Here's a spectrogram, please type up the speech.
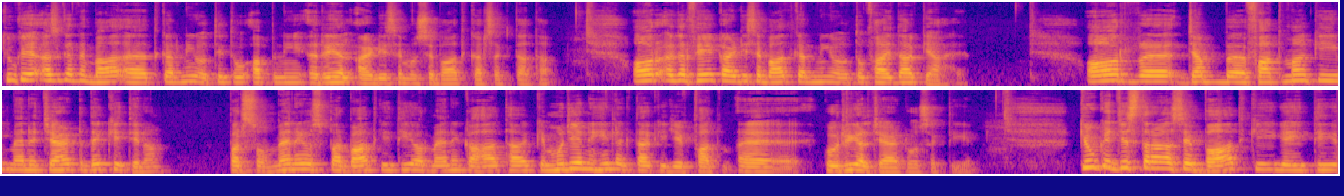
کیونکہ اصغر نے بات کرنی ہوتی تو اپنی ریئل آئی ڈی سے مجھ سے بات کر سکتا تھا۔ اور اگر فیک آئی ڈی سے بات کرنی ہو تو فائدہ کیا ہے؟ اور جب فاطمہ کی میں نے چیٹ دیکھی تھی نا، پرسوں میں نے اس پر بات کی تھی اور میں نے کہا تھا کہ مجھے نہیں لگتا کہ یہ فاطمہ کوئی ریئل چیٹ ہو سکتی ہے۔ کیونکہ جس طرح سے بات کی گئی تھی،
